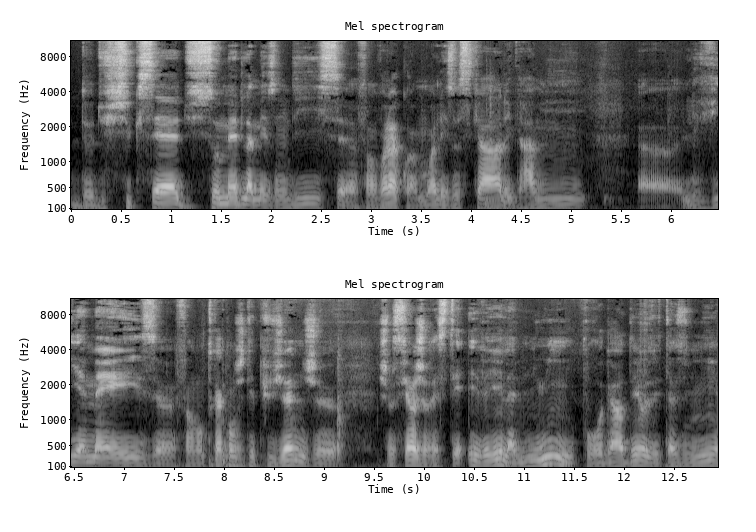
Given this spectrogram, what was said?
de, du succès, du sommet de la maison 10. enfin voilà quoi, moi les Oscars, les Grammy, les VMAs, enfin en tout cas quand j'étais plus jeune, je, je me souviens, je restais éveillé la nuit pour regarder aux États-Unis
